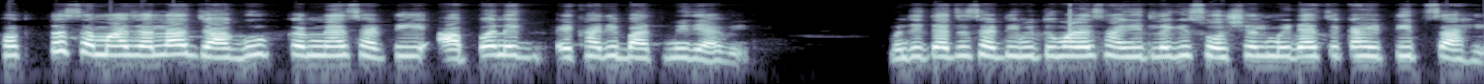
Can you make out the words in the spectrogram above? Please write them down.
फक्त समाजाला जागरूक करण्यासाठी आपण एक एखादी बातमी द्यावी. म्हणजे त्याच्यासाठी मी तुम्हाला सांगितलं की सोशल मीडियाचे काही टिप्स आहे.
